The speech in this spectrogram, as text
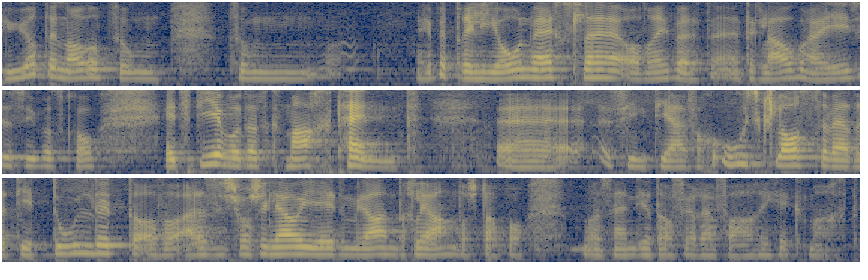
Hürde, oder, zum, zum eben die wechseln oder eben den Glauben an Jesus überzukommen. Jetzt die, die das gemacht haben, äh, sind die einfach ausgeschlossen, werden die geduldet? Oder, also es ist wahrscheinlich auch in jedem Land ein bisschen anders, aber was haben die da für Erfahrungen gemacht?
